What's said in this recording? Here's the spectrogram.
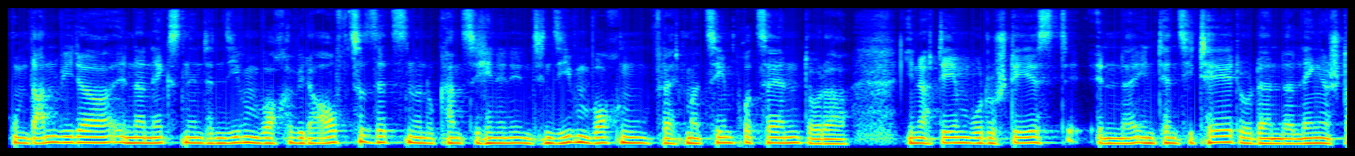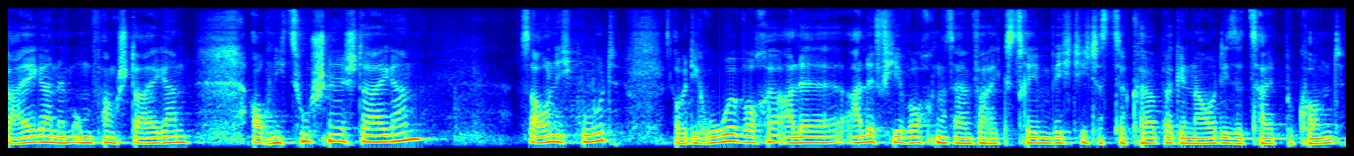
um dann wieder in der nächsten intensiven Woche wieder aufzusetzen. Und du kannst dich in den intensiven Wochen vielleicht mal 10 Prozent oder je nachdem, wo du stehst, in der Intensität oder in der Länge steigern, im Umfang steigern. Auch nicht zu schnell steigern. Ist auch nicht gut. Aber die Ruhewoche alle, alle vier Wochen ist einfach extrem wichtig, dass der Körper genau diese Zeit bekommt,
